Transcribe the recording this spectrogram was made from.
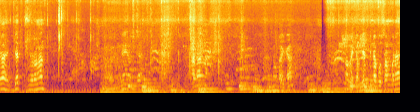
Ya, jet nyorongan. Ini ya. Kanan. Apa pegang? Apa pegang jet pindah pusang benar?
